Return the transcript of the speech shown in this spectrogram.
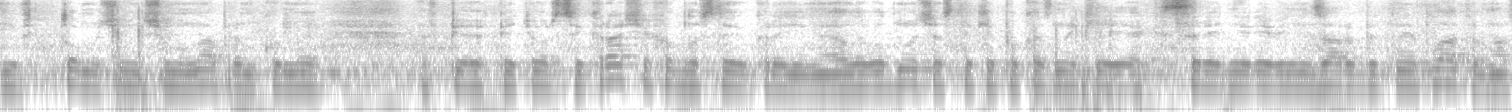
і в тому чи іншому напрямку ми в п'я- п'ятерці кращих областей України, але водночас такі показники, як середній рівень заробітної плати, у нас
